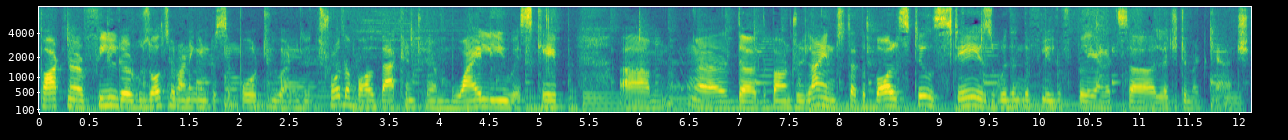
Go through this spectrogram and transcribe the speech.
partner fielder who's also running in to support you, and you throw the ball back into him while you escape um, uh, the, the boundary line so that the ball still stays within the field of play and it's a legitimate catch.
